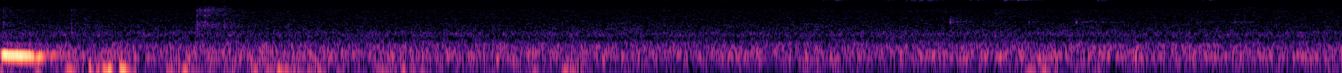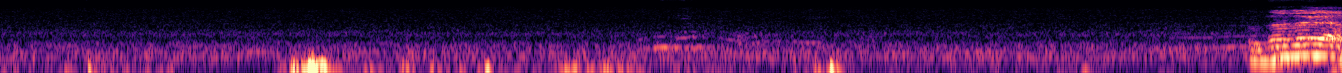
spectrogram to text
ഉം. തിന്നാനയ്യാ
